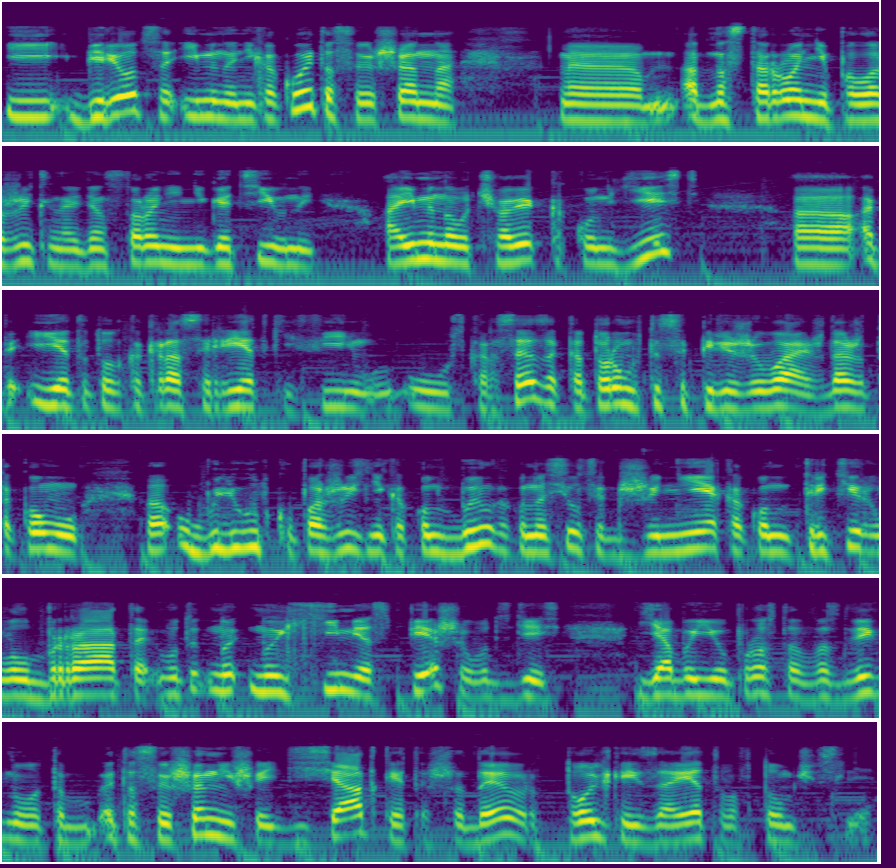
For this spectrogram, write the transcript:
И берется именно не какой-то совершенно э, односторонне положительный, односторонне негативный, а именно вот человек, как он есть, а, и это тот как раз редкий фильм у Скорсезе, которому ты сопереживаешь, даже такому а, ублюдку по жизни, как он был, как он носился к жене, как он третировал брата. Вот, но, но и химия с Пеши вот здесь, я бы ее просто воздвигнул. Это, это совершеннейшая десятка, это шедевр, только из-за этого в том числе.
